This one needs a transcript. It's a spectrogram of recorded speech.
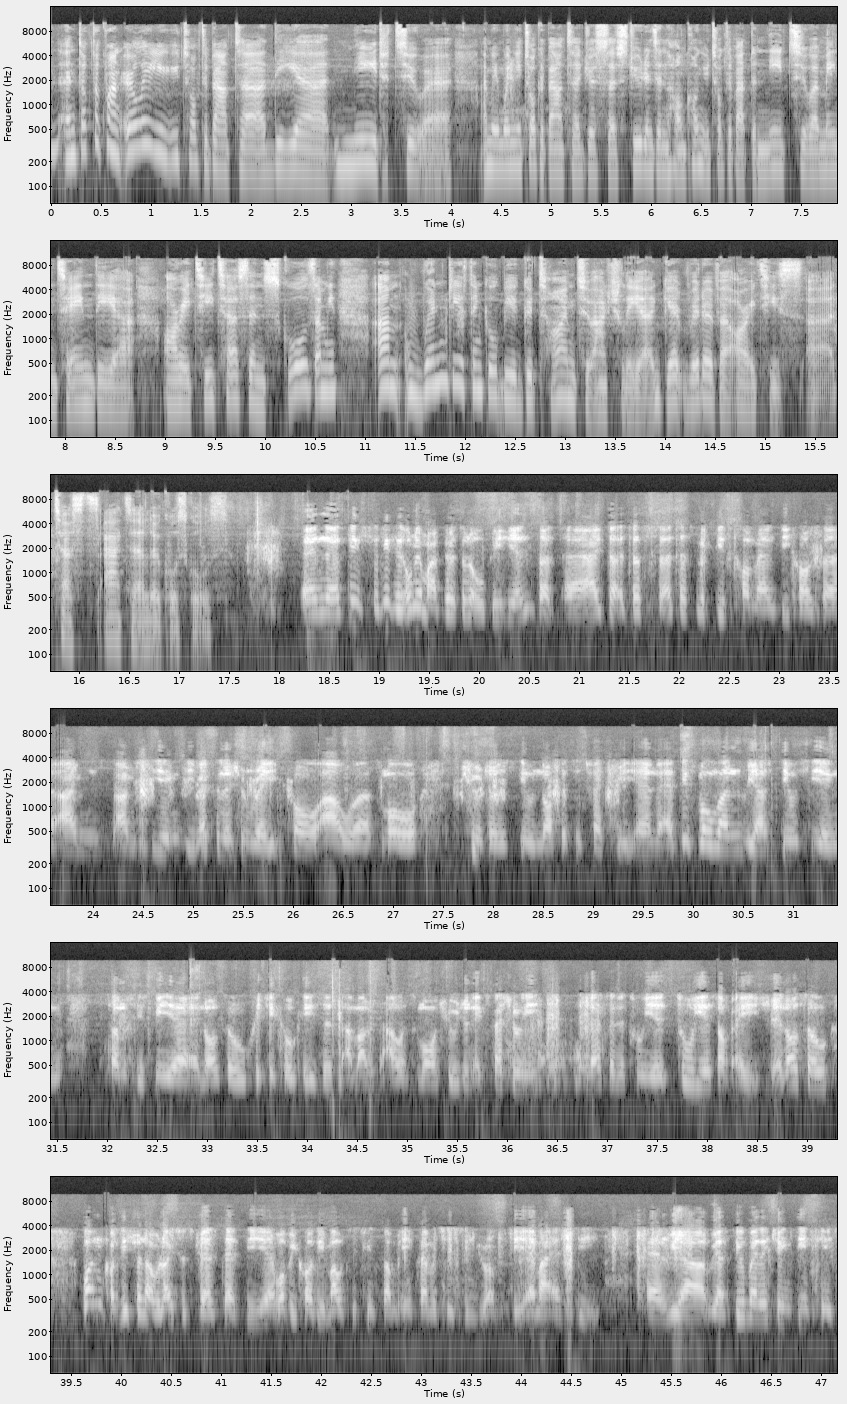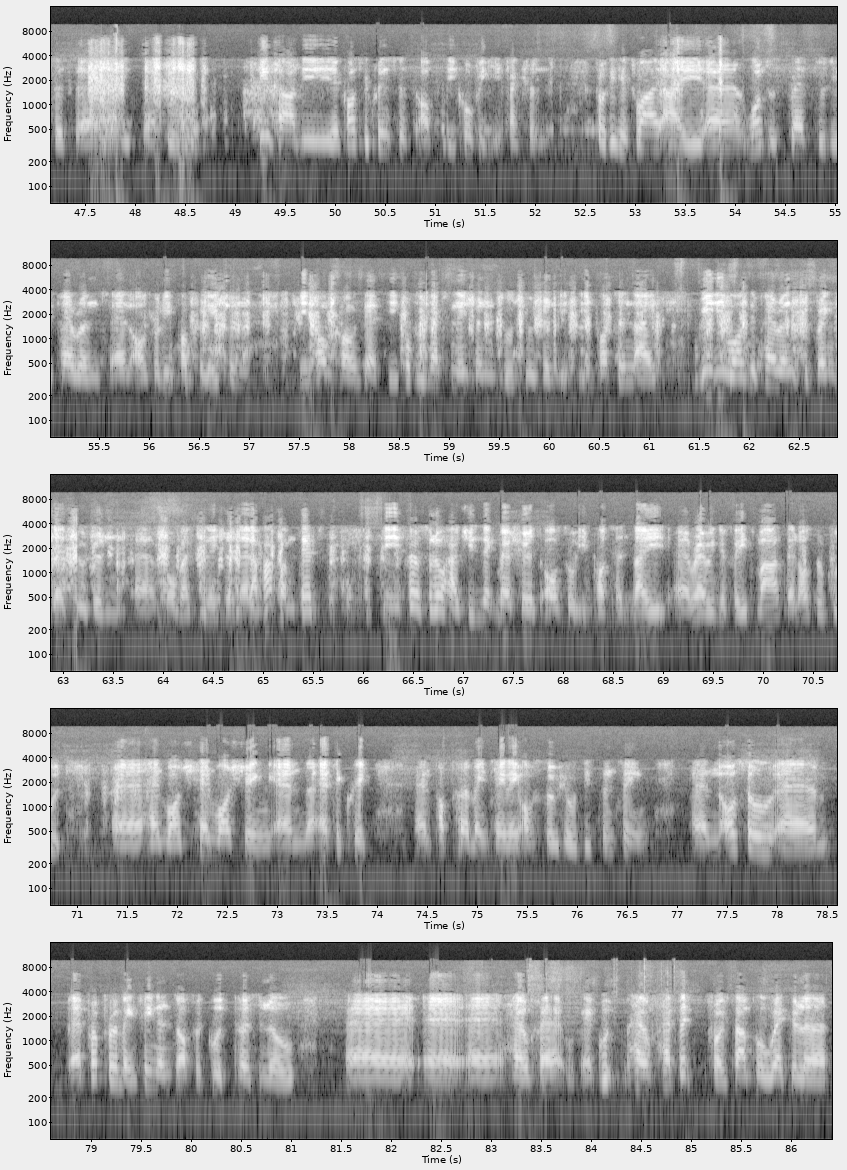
And, Dr. Kwan, earlier you, you talked about uh, the uh, need to, uh, I mean, when you talk about uh, just uh, students in Hong Kong, you talked about the need to uh, maintain the RAT tests in schools. I mean, um, when do you think it will be a good time to actually get rid of RAT tests at local schools? And uh, this, this is only my personal opinion, but uh, I, just I just make this comment because uh, I'm I'm seeing the vaccination rate for our small children still not satisfactory, and at this moment we are still seeing some severe and also critical cases amongst our small children, especially less than two years two years of age. And also, one condition I would like to stress that the uh, what we call the multi-system inflammatory syndrome, the MISC, and we are we are still managing these cases. Uh, these, uh, these are the consequences of the COVID infection. So this is why I uh, want to stress to the parents and also the population in Hong Kong that the COVID vaccination to children is important. I really want the parents to bring their children uh, for vaccination. And apart from that, the personal hygienic measures also important, like uh, wearing the face mask and also good uh, hand wash, hand washing and etiquette and proper maintaining of social distancing, and also um, proper maintenance of a good personal Uh, uh, uh, health, a good health habit, for example, regular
